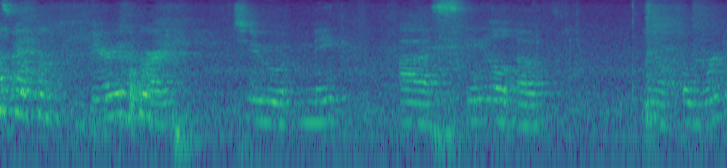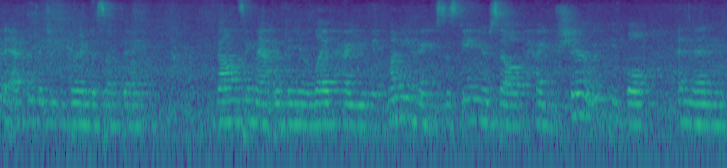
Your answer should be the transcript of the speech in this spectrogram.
it's very hard to make a scale of you know the work and effort that you can put into something, balancing that within your life, how you make money, how you sustain yourself, how you share it with people, and then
